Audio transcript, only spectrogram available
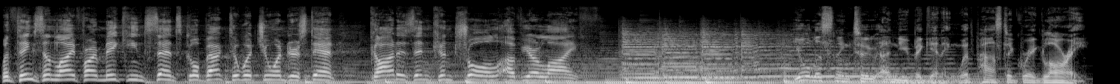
When things in life aren't making sense, go back to what you understand. God is in control of your life. You're listening to A New Beginning with Pastor Greg Laurie.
